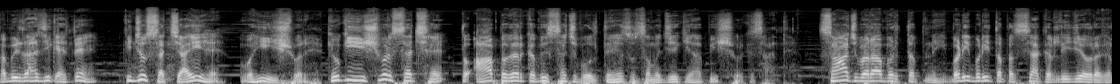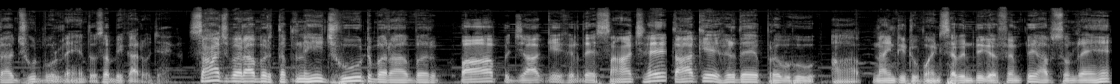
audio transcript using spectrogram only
कबीरदास जी कहते हैं कि जो सच्चाई है, वही ईश्वर है। क्योंकि ईश्वर सच है तो आप अगर कभी सच बोलते हैं तो समझिए कि आप ईश्वर के साथ हैं। सांच बराबर तप नहीं बड़ी बड़ी तपस्या कर लीजिए और अगर आप झूठ बोल रहे हैं तो सब बेकार हो जाएगा। सांच बराबर तप नहीं, झूठ बराबर पाप जाके हृदय सांच है, ताके हृदय प्रभु आप। 92.7 बिग एफएम पे आप सुन रहे हैं।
